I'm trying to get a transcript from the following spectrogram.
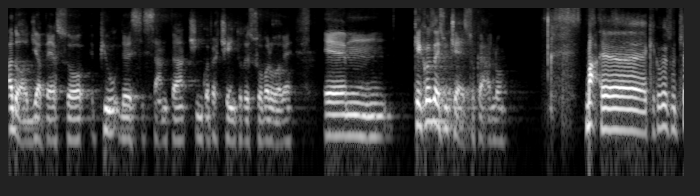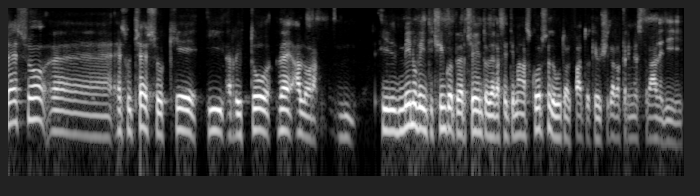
ad oggi ha perso più del 65% del suo valore. Ehm, che cosa è successo, Carlo? Ma eh, che cosa è successo? Eh, è successo che i ritorni... Eh, allora, il meno 25% della settimana scorsa è dovuto al fatto che è uscita la trimestrale di,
